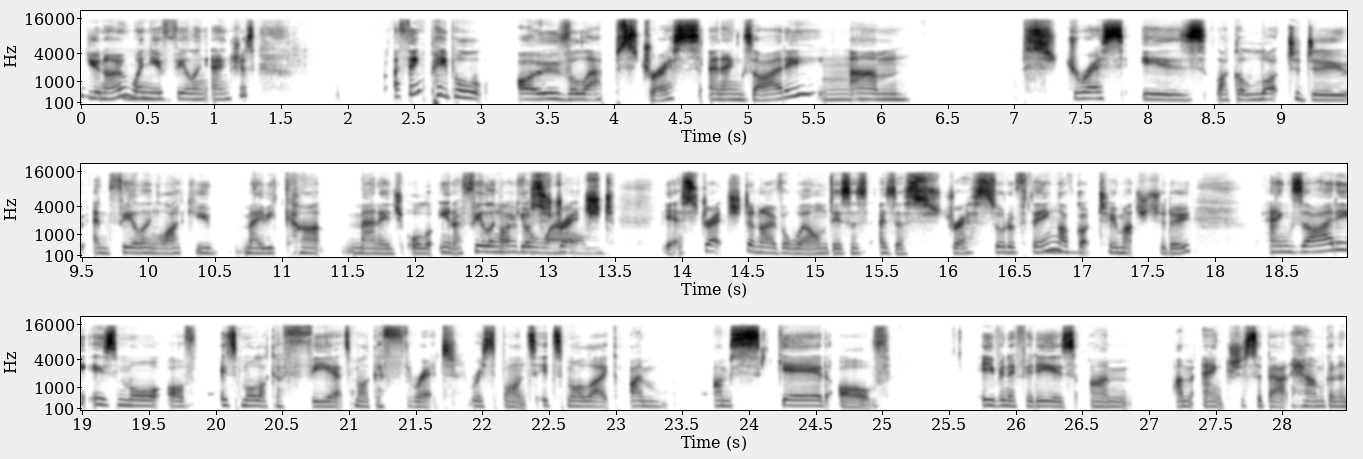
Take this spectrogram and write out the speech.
you know, when you're mm. feeling anxious. I think people overlap stress and anxiety. Mm. Um, stress is like a lot to do and feeling like you maybe can't manage all you know feeling like you're stretched. Yeah stretched and overwhelmed is as, as a stress sort of thing. I've mm. got too much to do anxiety is more of it's more like a fear it's more like a threat response it's more like i'm i'm scared of even if it is i'm i'm anxious about how i'm going to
